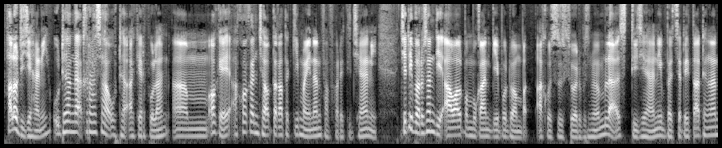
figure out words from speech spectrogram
Halo DJ Hani, udah nggak kerasa udah akhir bulan. Em, Oke, aku akan jawab teka-teki mainan favorit DJ Hani. Jadi barusan di awal pembukaan Kepo 24 Agustus 2019, DJ Hani bercerita dengan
